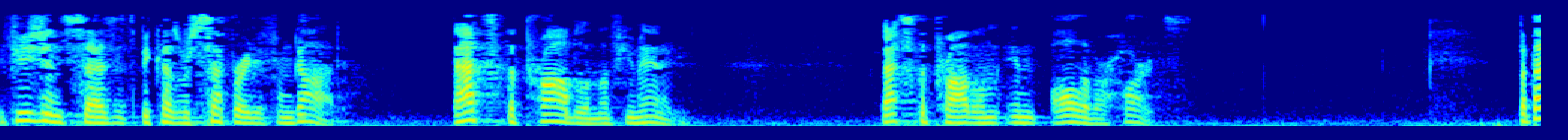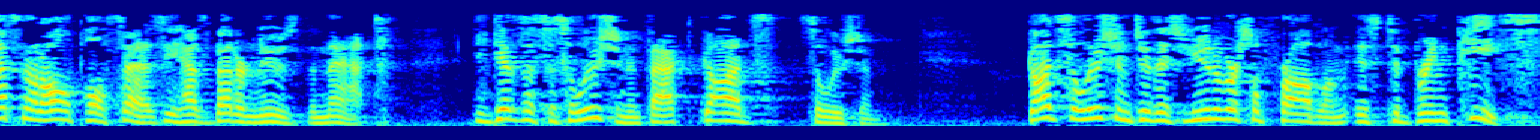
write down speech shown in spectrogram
Ephesians says it's because we're separated from God. That's the problem of humanity. That's the problem in all of our hearts. But that's not all Paul says. He has better news than that. He gives us a solution, in fact, God's solution. God's solution to this universal problem is to bring peace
